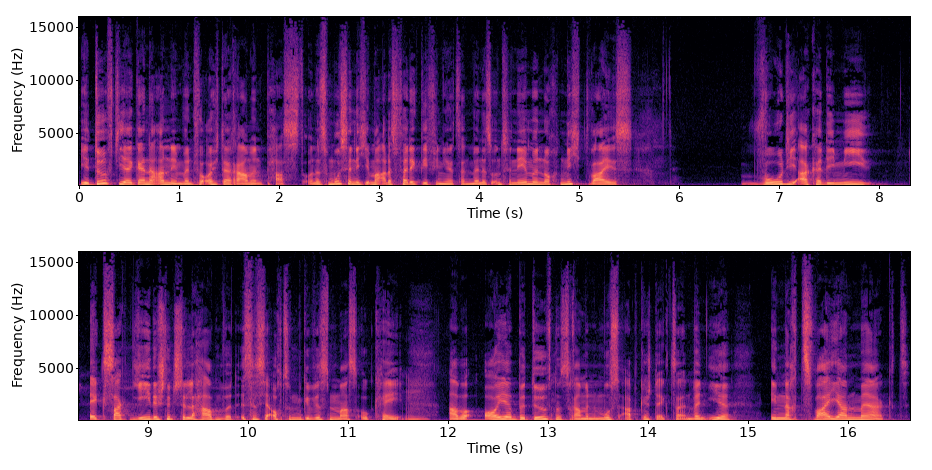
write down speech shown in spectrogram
Ihr dürft die ja gerne annehmen, wenn für euch der Rahmen passt. Und es muss ja nicht immer alles fertig definiert sein. Wenn das Unternehmen noch nicht weiß, wo die Akademie exakt jede Schnittstelle haben wird, ist das ja auch zu einem gewissen Maß okay. Aber euer Bedürfnisrahmen muss abgesteckt sein. Wenn ihr in nach zwei Jahren merkt,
